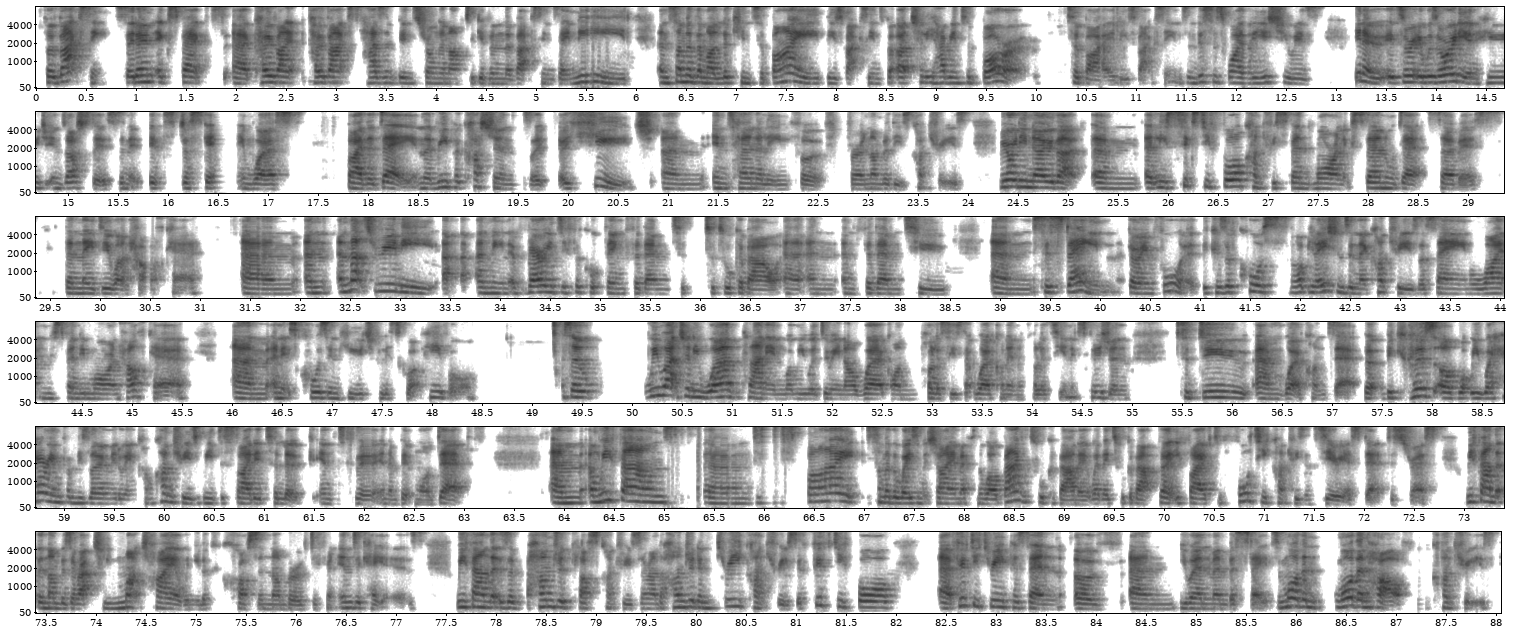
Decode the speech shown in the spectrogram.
for vaccines. They don't expect, uh, COVAX hasn't been strong enough to give them the vaccines they need. And some of them are looking to buy these vaccines, but actually having to borrow to buy these vaccines. And this is why the issue is, you know, it's it was already a huge injustice and it, it's just getting worse by the day and the repercussions are, are huge um, internally for, for a number of these countries. We already know that um, at least 64 countries spend more on external debt service than they do on healthcare. Um, and, and that's really, uh, I mean, a very difficult thing for them to, to talk about uh, and, and for them to um, sustain going forward because of course populations in their countries are saying well why aren't we spending more on healthcare um, and it's causing huge political upheaval. So we actually weren't planning when we were doing our work on policies that work on inequality and exclusion to do um, work on debt. But because of what we were hearing from these low and middle income countries, we decided to look into it in a bit more depth. Um, and we found, um, despite some of the ways in which IMF and the World Bank talk about it, where they talk about 35 to 40 countries in serious debt distress, we found that the numbers are actually much higher when you look across a number of different indicators. We found that there's a 100 plus countries, around 103 countries, so 54 53% uh, of um, UN member states, more than more than half countries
